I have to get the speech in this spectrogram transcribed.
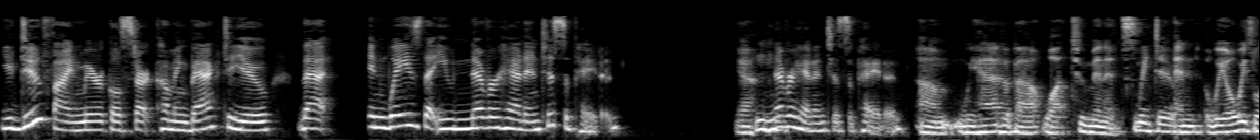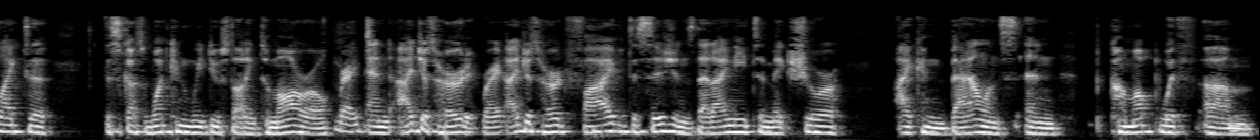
you do find miracles start coming back to you that in ways that you never had anticipated. Yeah. Mm-hmm. Never had anticipated. Um, we have about what two minutes. We do, and we always like to discuss what can we do starting tomorrow. Right. And I just heard it. Right. I just heard five decisions that I need to make sure I can balance and come up with um,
